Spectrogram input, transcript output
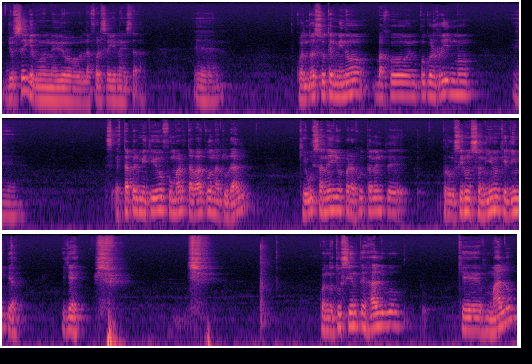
Yo sé que el me dio la fuerza que necesitaba. Eh, cuando eso terminó, bajó un poco el ritmo. Eh, está permitido fumar tabaco natural que usan ellos para justamente producir un sonido que limpia y que cuando tú sientes algo que es malo,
